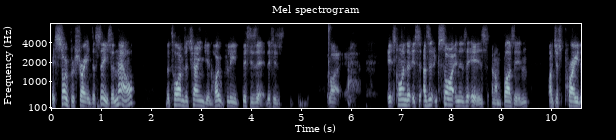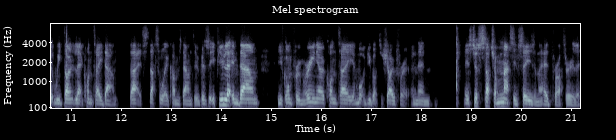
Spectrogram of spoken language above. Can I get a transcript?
It's so frustrating to see. So now the times are changing. Hopefully, this is it. This is like it's kind of it's as exciting as it is, and I'm buzzing. I just pray that we don't let Conte down. That's that's what it comes down to. Because if you let him down, you've gone through Mourinho, Conte, and what have you got to show for it? And then it's just such a massive season ahead for us, really.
